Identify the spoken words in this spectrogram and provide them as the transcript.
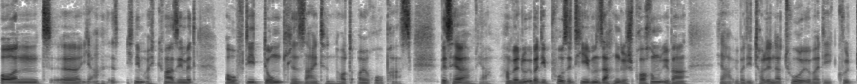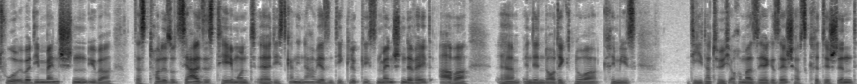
Und äh, ja, ich nehme euch quasi mit auf die dunkle Seite Nordeuropas. Bisher ja, haben wir nur über die positiven Sachen gesprochen, über ja, über die tolle Natur, über die Kultur, über die Menschen, über das tolle Sozialsystem und äh, die Skandinavier sind die glücklichsten Menschen der Welt, aber ähm, in den Nordic Noir Krimis, die natürlich auch immer sehr gesellschaftskritisch sind,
